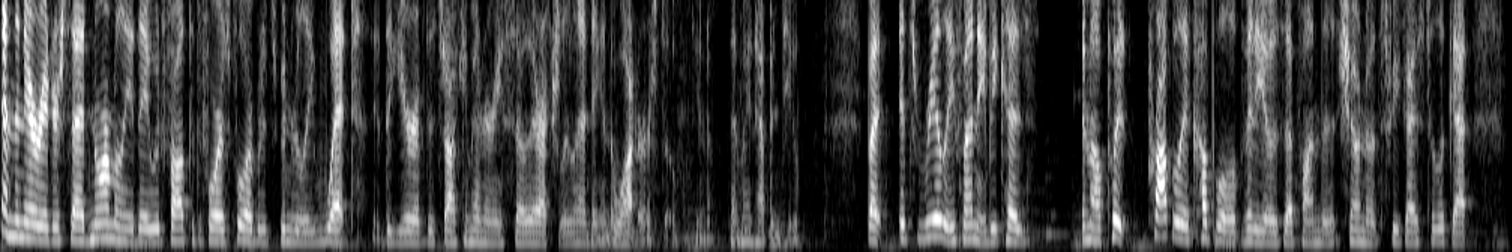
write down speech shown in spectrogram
and the narrator said normally they would fall to the forest floor, but it's been really wet the year of this documentary, so they're actually landing in the water. So you know that might happen too. But it's really funny because, and I'll put probably a couple of videos up on the show notes for you guys to look at.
